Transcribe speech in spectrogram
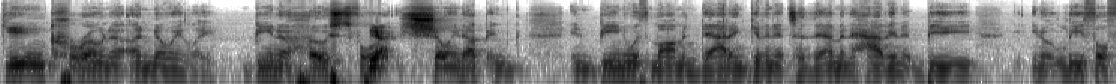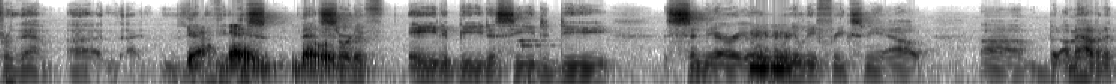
getting corona unknowingly, being a host for yeah. it, showing up and and being with mom and dad and giving it to them and having it be, you know, lethal for them. Uh, yeah, that, this, that, that sort of A to B to C to D scenario mm-hmm. really freaks me out. Um, but I'm having a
